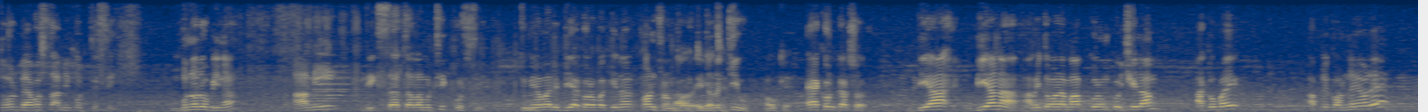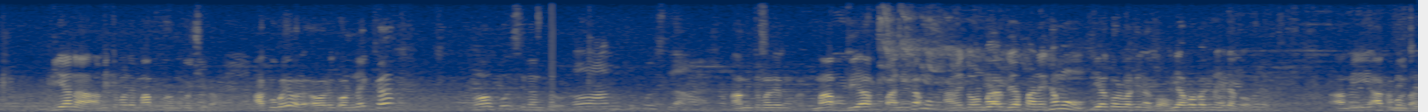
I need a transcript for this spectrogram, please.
তোর ব্যবস্থা আমি করতেছি। পুনরবি না। আমি রিক্সা চালানো ঠিক করছি। তুমি আমার বিয়া করবা কিনা কনফার্ম করো। এটা হলো কিউ। ওকে এখনকার সব বিয়া বিয়া না আমি তোমার মাপ করুম কইছিলাম। আকু ভাই আপনি কন্যাই ওরে? বিয়া না আমি তোমার মাপ করুম কইছিলাম। আকু ভাই ওরে- কন্যাইকা হ্যাঁ কইছিলাম তো। ও আমি তো কইছিলাম। আমি তোমার মাপ দিয়া পানি খামু। আমি তোমার মা দুয়া পানি খামু। বিয়া করবা কিনা কও? বিয়া করবা কিনা এটা কও। আমি আকু বলছি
